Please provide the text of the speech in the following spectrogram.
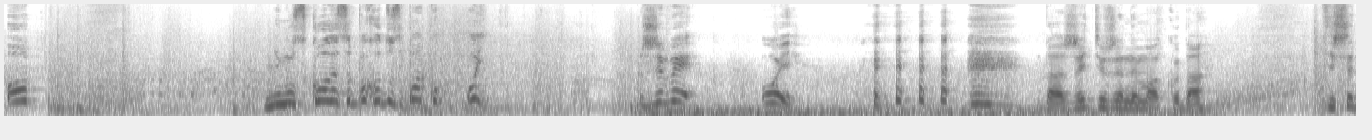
оп! Мінус колесо, походу, з баку. Ой! Живи! Ой! да, жить уже нема куди. Ті ще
